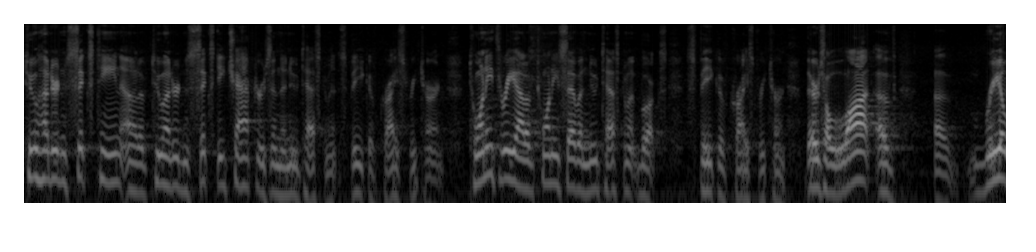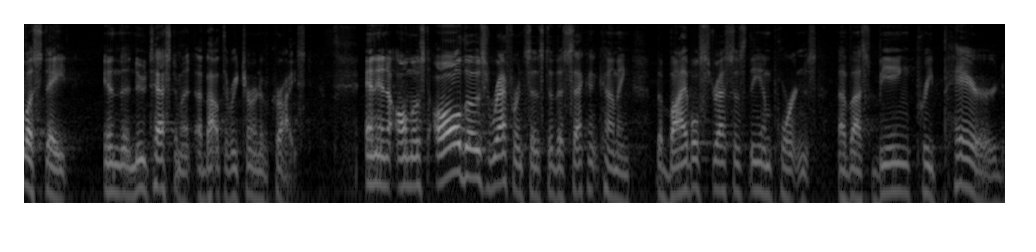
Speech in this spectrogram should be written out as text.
216 out of 260 chapters in the New Testament speak of Christ's return. 23 out of 27 New Testament books speak of Christ's return. There's a lot of uh, real estate in the New Testament about the return of Christ. And in almost all those references to the second coming, the Bible stresses the importance of us being prepared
